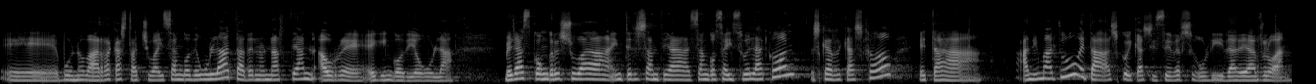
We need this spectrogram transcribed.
eh, bueno, ba, arrakastatxua izango degula eta denon artean aurre egingo diogula. Beraz, kongresua interesantea izango zaizuelakon, eskerrik asko, eta animatu eta asko ikasi ziberseguridade arloan.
